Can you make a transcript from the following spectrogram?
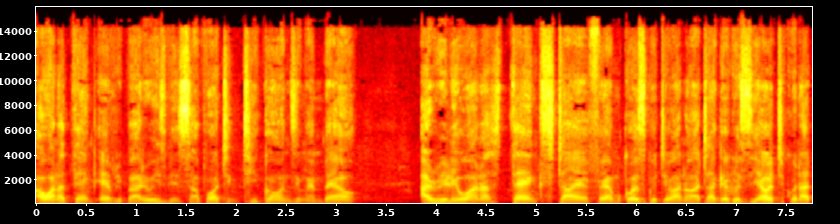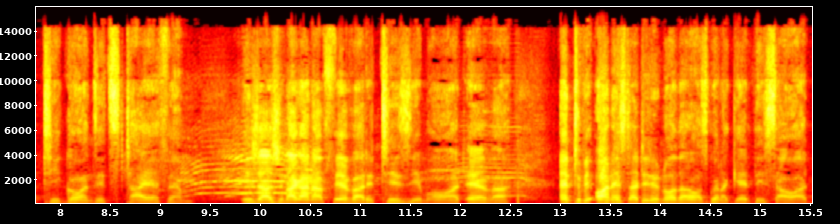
I want to thank everybody who's been supporting T Gonzi in Mwembeo. I really want to thank Star FM because kuti vanhu vatange kuziva kuti kuna T Gonzi, it's Star FM. Izvi hazvina kana favoritism or whatever. And to be honest, I didn't know that I was to get this award.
